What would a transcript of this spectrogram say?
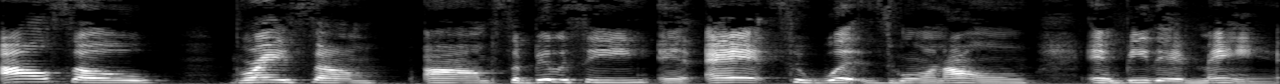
also bring some um, stability and add to what is going on and be that man.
